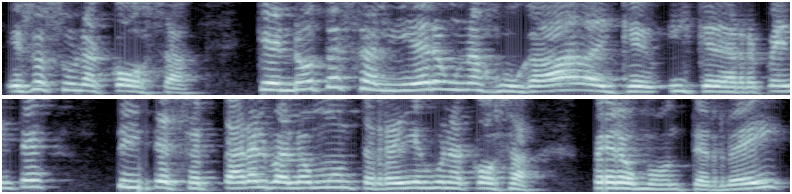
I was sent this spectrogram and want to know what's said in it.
eso es una cosa. Que no te saliera una jugada y que, y que de repente te interceptara el balón Monterrey es una cosa, pero Monterrey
